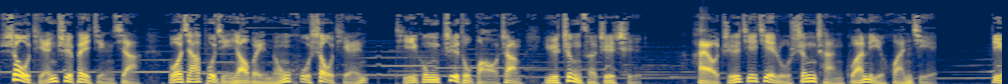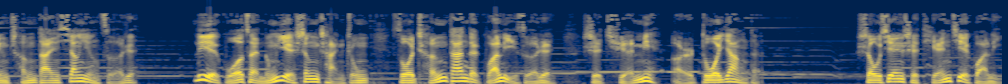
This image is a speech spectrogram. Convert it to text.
授田制背景下，国家不仅要为农户授田提供制度保障与政策支持，还要直接介入生产管理环节，并承担相应责任。列国在农业生产中所承担的管理责任是全面而多样的。首先是田界管理，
